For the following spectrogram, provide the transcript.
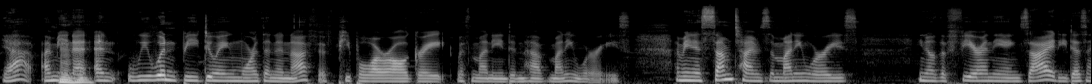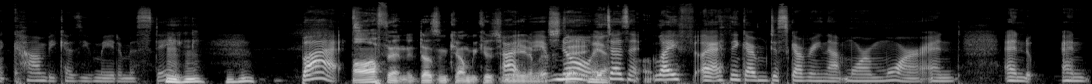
Yeah. I mean, and, and we wouldn't be doing more than enough if people are all great with money and didn't have money worries. I mean, sometimes the money worries, you know, the fear and the anxiety doesn't come because you've made a mistake. Mm-hmm. Mm-hmm. But Often it doesn't come because you I- made a mistake. No, Yeah. it doesn't. Life. I think I'm discovering that more and more, and and and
